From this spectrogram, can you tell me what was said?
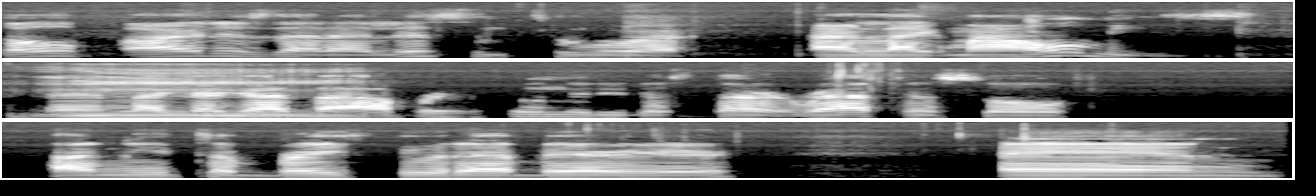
dope artists that I listen to are, are like my homies, and mm. like I got the mm. opportunity to start rapping. So I need to break through that barrier. And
